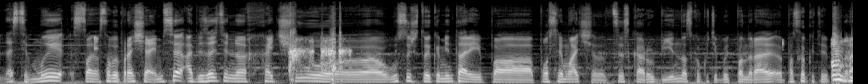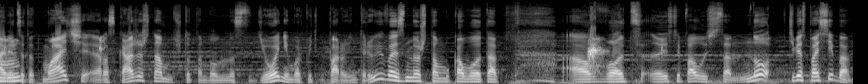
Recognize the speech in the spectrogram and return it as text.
Настя, мы с с тобой прощаемся. Обязательно хочу э, услышать твои комментарии по, после матча ЦСКА Рубин, насколько тебе будет понрав... поскольку тебе понравится этот матч. Расскажешь нам, что там было на стадионе, может быть, пару интервью возьмешь там у кого-то. А, вот, э, если получится. Ну, тебе спасибо.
